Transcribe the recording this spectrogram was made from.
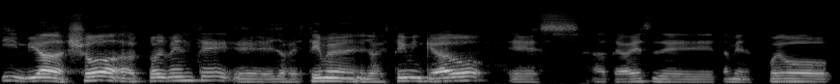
Y mira, yo actualmente eh, los, los streaming que hago es a través de también juego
